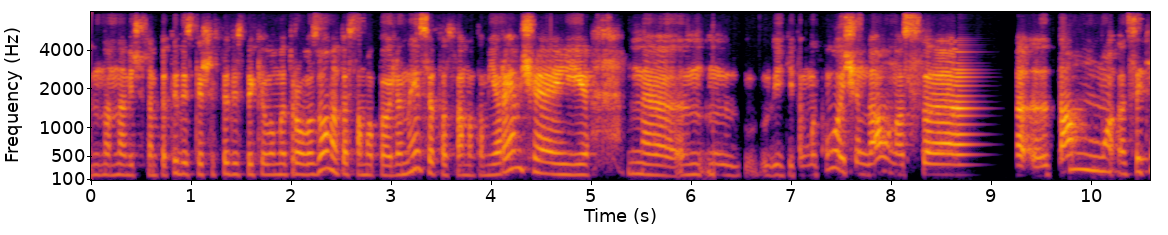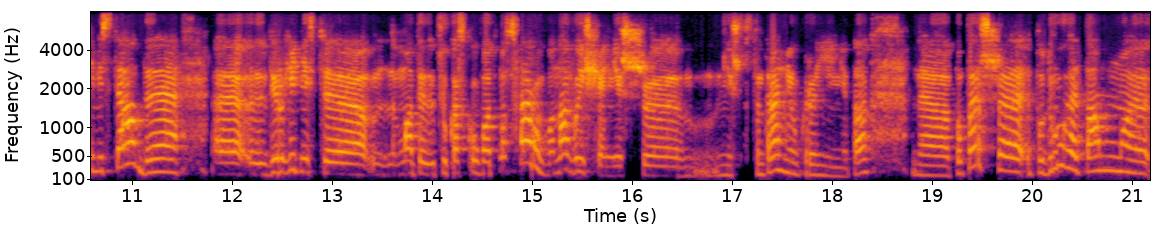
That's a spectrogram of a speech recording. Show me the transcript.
навіть там 50-60 кілометрова зона, та сама Паляниця, та сама там Яремча і е, які там Миколичин, да, у нас. Е, Е, Там це ті місця, де е, вірогідність е, мати цю казкову атмосферу, вона вища ніж, е, ніж в центральній Україні. Так Е, по-перше, по-друге, там е,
